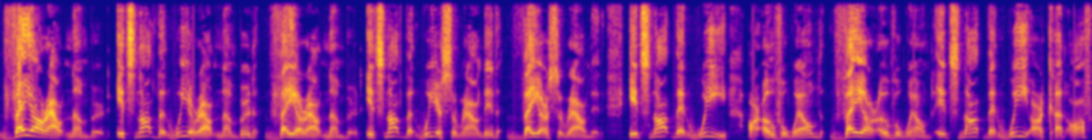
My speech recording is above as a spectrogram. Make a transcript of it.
They are outnumbered. It's not that we are outnumbered, they are outnumbered. It's not that we are surrounded, they are surrounded. It's not that we are overwhelmed, they are overwhelmed. It's not that we are cut off,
